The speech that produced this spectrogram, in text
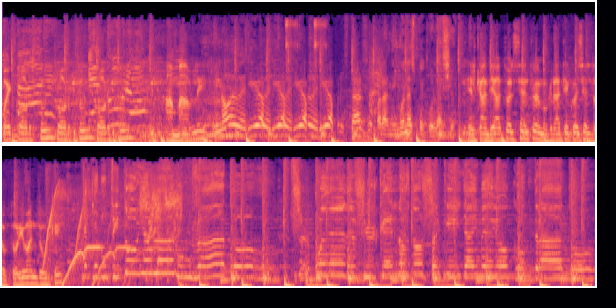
Fue corto, corto, corto, amable. Y no debería, debería, debería, debería prestarse para ninguna especulación. El candidato del Centro Democrático es el doctor Iván Duque. Con un tinto y hablar un rato, se puede decir que los dos aquí ya hay medio contrato,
